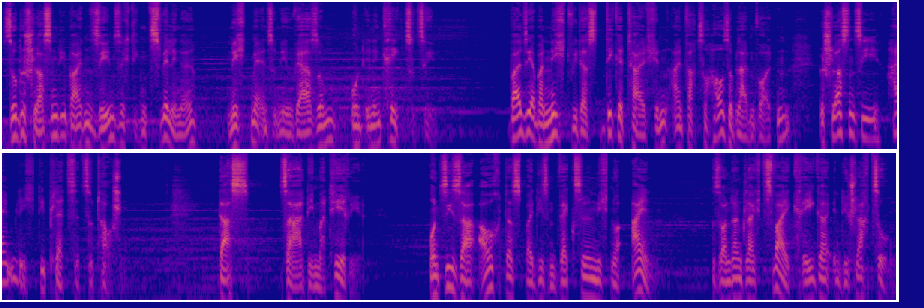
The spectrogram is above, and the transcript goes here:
So beschlossen die beiden sehnsüchtigen Zwillinge, nicht mehr ins Universum und in den Krieg zu ziehen. Weil sie aber nicht wie das dicke Teilchen einfach zu Hause bleiben wollten, beschlossen sie, heimlich die Plätze zu tauschen. Das sah die Materie. Und sie sah auch, dass bei diesem Wechsel nicht nur ein, sondern gleich zwei Krieger in die Schlacht zogen.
